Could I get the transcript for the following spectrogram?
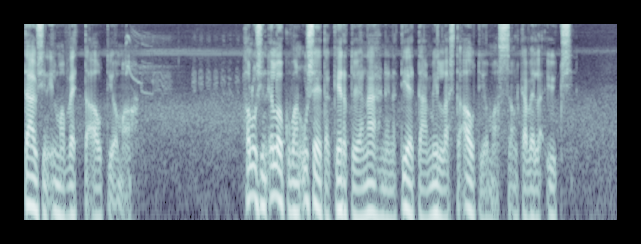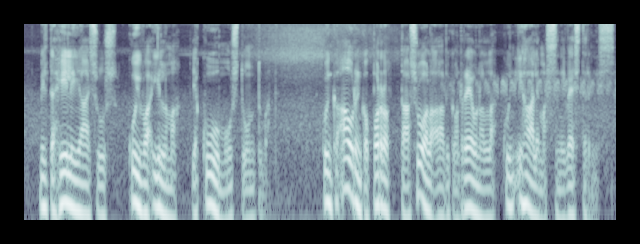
täysin ilman vettä autiomaahan. Halusin elokuvan useita kertoja nähneenä tietää, millaista autiomaassa on kävellä yksin. Miltä hiljaisuus, kuiva ilma ja kuumuus tuntuvat. Kuinka aurinko porottaa suola-aavikon reunalla kuin ihailemassani Westernissä.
